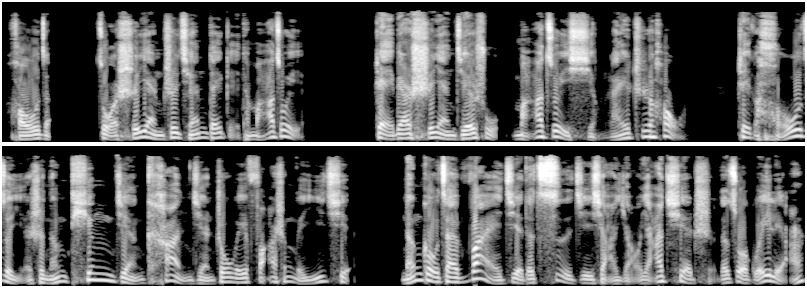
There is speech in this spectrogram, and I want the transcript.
猴子做实验之前得给他麻醉呀。这边实验结束，麻醉醒来之后，这个猴子也是能听见、看见周围发生的一切，能够在外界的刺激下咬牙切齿的做鬼脸儿。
